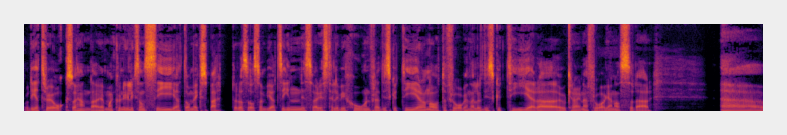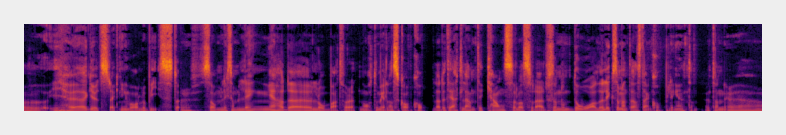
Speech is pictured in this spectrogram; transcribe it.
och det tror jag också hände. Man kunde ju liksom se att de experter och så som bjöds in i Sveriges Television för att diskutera NATO-frågan eller diskutera Ukraina-frågan och sådär Eh, i hög utsträckning var lobbyister som liksom länge hade lobbat för ett NATO-medlemskap kopplade till Atlantic Council och sådär. Så de dolde liksom inte ens den kopplingen. Utan, utan uh,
